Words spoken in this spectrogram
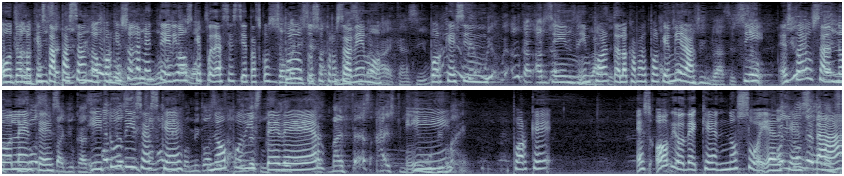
o de lo que está pasando, porque solamente Dios que puede hacer ciertas cosas, todos says, "I nosotros sabemos, I can see." porque sin, sin importa lo que pasa, porque mira, si estoy usando lentes y tú dices que no pudiste ver y porque es obvio de que no soy el que está.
